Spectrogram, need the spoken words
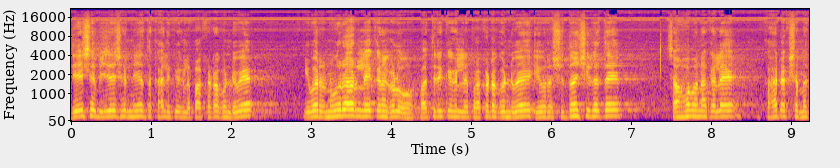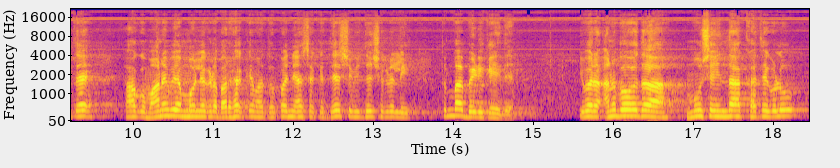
ದೇಶ ವಿದೇಶ ನಿಯತಕಾಲಿಕೆಗಳು ಪ್ರಕಟಗೊಂಡಿವೆ. ಇವರ ನೂರಾರು ಲೇಖನಗಳು ಪತ್ರಿಕೆಗಳಲ್ಲಿ ಪ್ರಕಟಗೊಂಡಿವೆ. ಇವರ ಸೃಜನಶೀಲತೆ, ಸಂವಹನ ಕಲೆ, ಕಾರ್ಯಕ್ಷಮತೆ ಹಾಗೂ ಮಾನವೀಯ ಮೌಲ್ಯಗಳ ಬರಹಕ್ಕೆ ಮತ್ತು ಉಪನ್ಯಾಸಕ್ಕೆ ದೇಶ ವಿದೇಶಗಳಲ್ಲಿ ತುಂಬ ಬೇಡಿಕೆ ಇದೆ. ಇವರ ಅನುಭವದ ಮೂಸೆಯಿಂದ ಕಥೆಗಳು,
